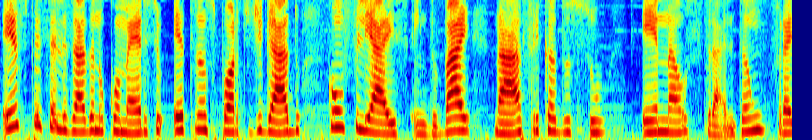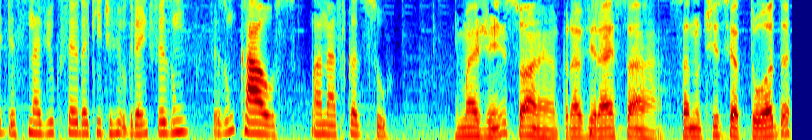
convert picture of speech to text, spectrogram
especializada no comércio e transporte de gado, com filiais em Dubai, na África do Sul e na Austrália. Então, Fred, esse navio que saiu daqui de Rio Grande fez um, fez um caos lá na África do Sul. Imagine só, né? Para virar essa, essa notícia toda,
